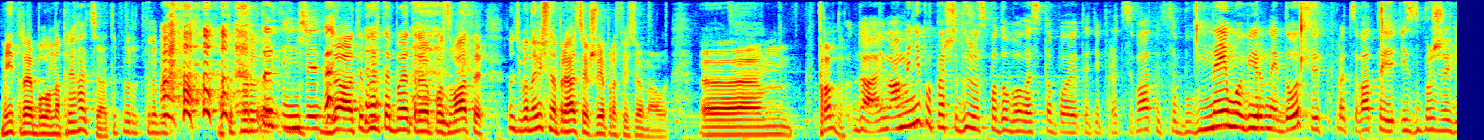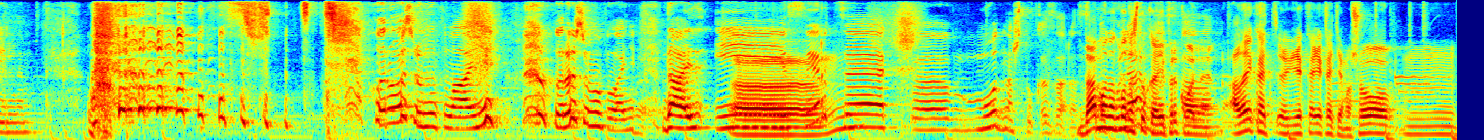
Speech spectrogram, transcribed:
мені треба було напрягатися, а тепер треба. А тепер, Хтось інший, так? Да, тепер тебе треба позвати. Ну, типу, навіщо напрягатися, якщо є професіонали? Ем, правда? Да, а мені, по-перше, дуже сподобалось тобою тоді працювати. Це був неймовірний досвід працювати із божевільним. В хорошому плані. В хорошому плані. Да, і і Е, сир це е, модна штука зараз. Да, модна, модна Популярна штука і стала. прикольна. Але яка, яка, яка тема? Що м,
